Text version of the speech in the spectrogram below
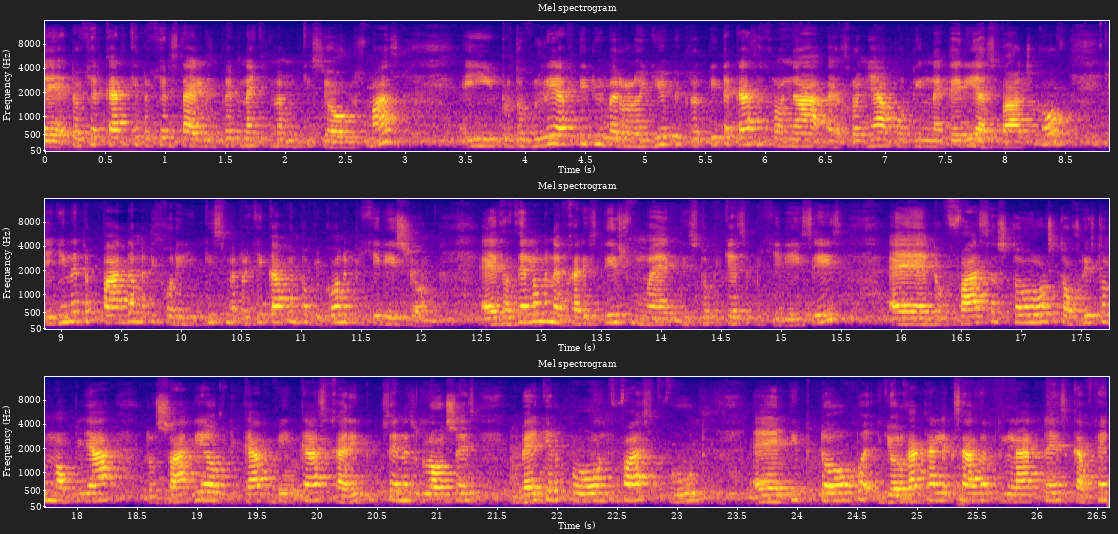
ε, το haircut και το hairstyle πρέπει να έχει δυναμική σε όλους μας. Η πρωτοβουλία αυτή του ημερολογίου επικροτείται κάθε χρονιά, ε, χρονιά από την εταιρεία Schwarzkopf και γίνεται πάντα με τη χορηγική συμμετοχή κάποιων τοπικών επιχειρήσεων. Ε, θα θέλαμε να ευχαριστήσουμε τις τοπικές επιχειρήσεις, ε, το Fasa Stores, το Βρίστον Νόπλια, το Σάντια Οπτικά Βίκας, Χαρίπου Ξένες Γλώσσες, Baker Paul, Fast Food, ε, Tip Top, Γεωργάκα Αλεξάνδρα Πιλάτες, Καφέ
